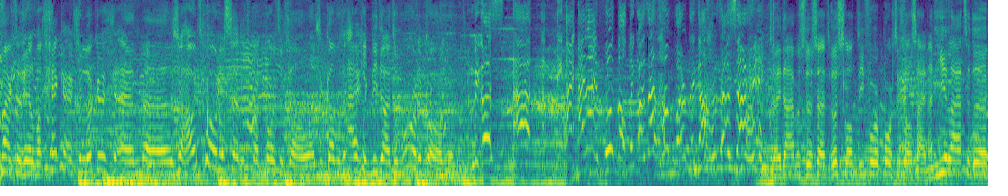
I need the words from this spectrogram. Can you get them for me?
Maakt haar helemaal gek en gelukkig. En eh, ze houdt gewoon ontzettend van Portugal. En ze kan er eigenlijk niet uit de woorden komen. Because uh, I, I like football because Portugal. I'm so sorry. Twee dames dus uit Rusland die voor Portugal zijn. En hier laten de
